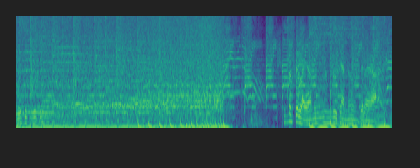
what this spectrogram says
เยอะจริงเยอะจริงมันเป็นไรอะมันมันดูแทนมันเป็นไรอะ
